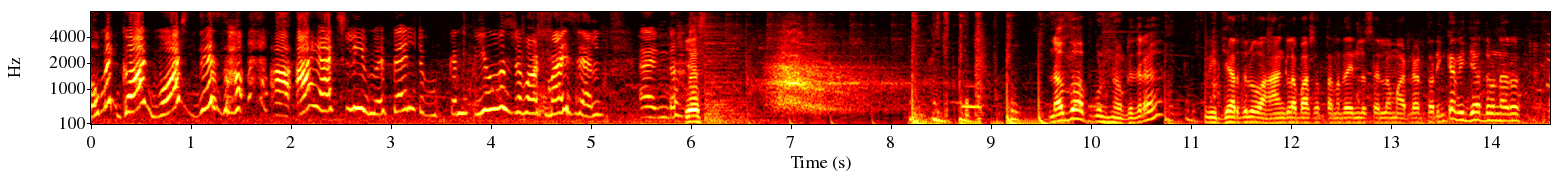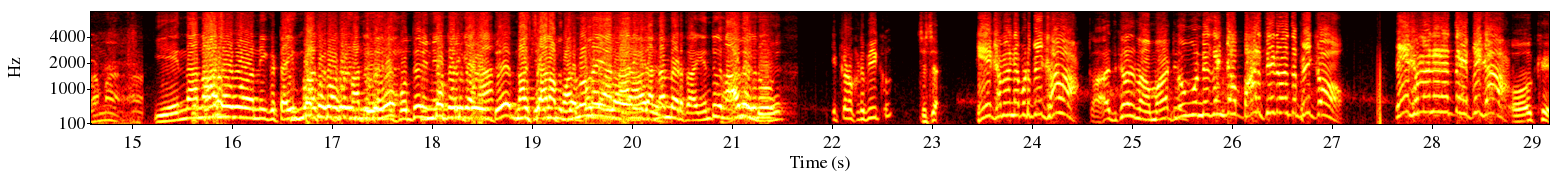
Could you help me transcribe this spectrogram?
oh my god, what's this? Uh, I actually felt confused about myself. And uh, yes నవ్వు ఆపుకుంటున్నావు కదరా విద్యార్థులు ఆంగ్ల భాష తనదైన శైలిలో మాట్లాడతారు. ఇంకా విద్యార్థులు ఉన్నారు. నీకు టైం పాస్? నాకు చాలా పనులు దండం పెడతా. ఎందుకు నా దగ్గర ఇక్కడ ఒకటి పీకు. చచ్చా పీకమన్నప్పుడు పీకా? కాదు కాదు నా మాట. నువ్వు నిజంగా భారతీయుడు అయితే పీకో. Okay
